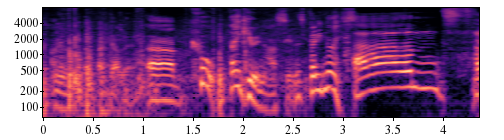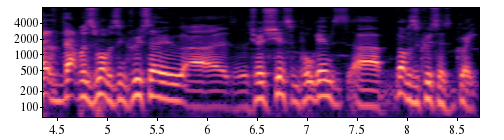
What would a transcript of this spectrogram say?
I'm going to put that back up there. Um, cool. Thank you, Ignacy. That's very nice. Um, that was Robinson Crusoe, uh, the treasure chest from Portal Games. Uh, Robinson Crusoe is great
